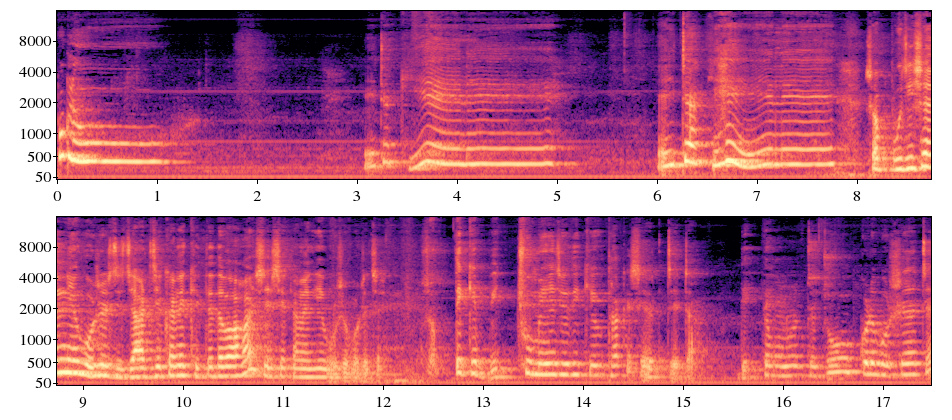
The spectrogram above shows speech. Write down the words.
পুকলু। এটা কে এলে? এইটা কে এলে? সব পজিশন নিয়ে বসেছে যার যেখানে খেতে দেওয়া হয় সে সেখানে গিয়ে বসে পড়েছে। সব থেকে বিচ্ছু মেয়ে যদি কেউ থাকে সে হচ্ছে এটা। দেখতে মনে হচ্ছে চুপ করে বসে আছে।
